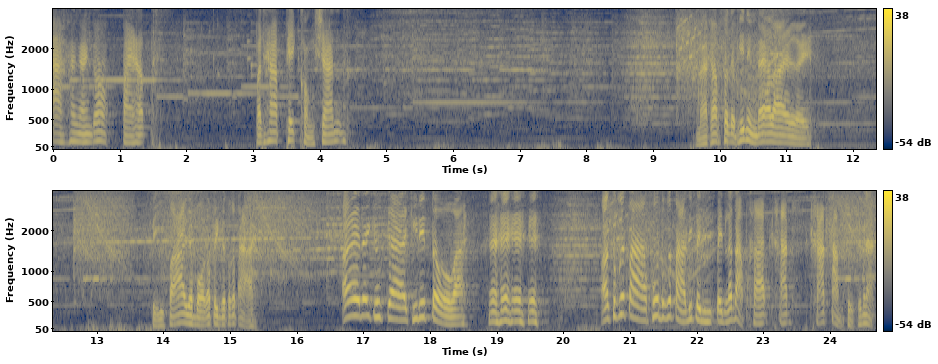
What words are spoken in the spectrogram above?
อะถ้างั้นก็ไปครับ ประทับเพชรของฉันมาครับสเต็ปที่หนึ่งได้อะไรเอ่ยสีฟ้าจะบอกว่าเป็นกระตุ๊กตาไอ้ยได้คือแกคิริโตะว่ะเอาตุ๊กตาพวกตุ๊กตาที่เป็นเป็นระดับคลาสคลาสคลาสต่ำสุดใช่ไหมน่ะ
